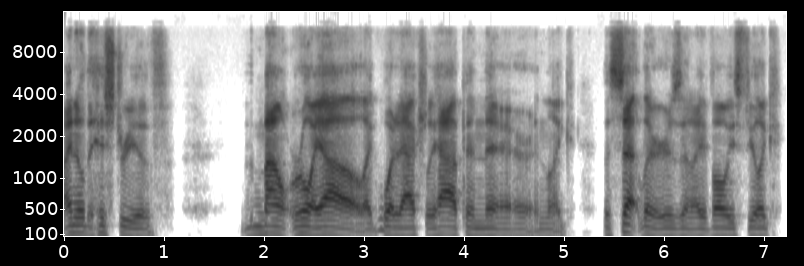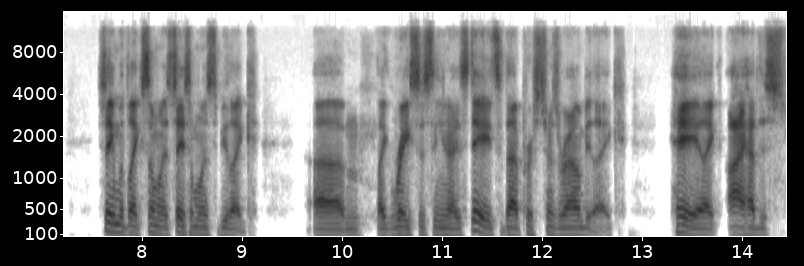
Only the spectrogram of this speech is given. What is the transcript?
i know the history of mount royal like what had actually happened there and like the settlers. And i've always feel like same with like someone say someone wants to be like um like racist in the united states if that person turns around and be like hey like i have this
